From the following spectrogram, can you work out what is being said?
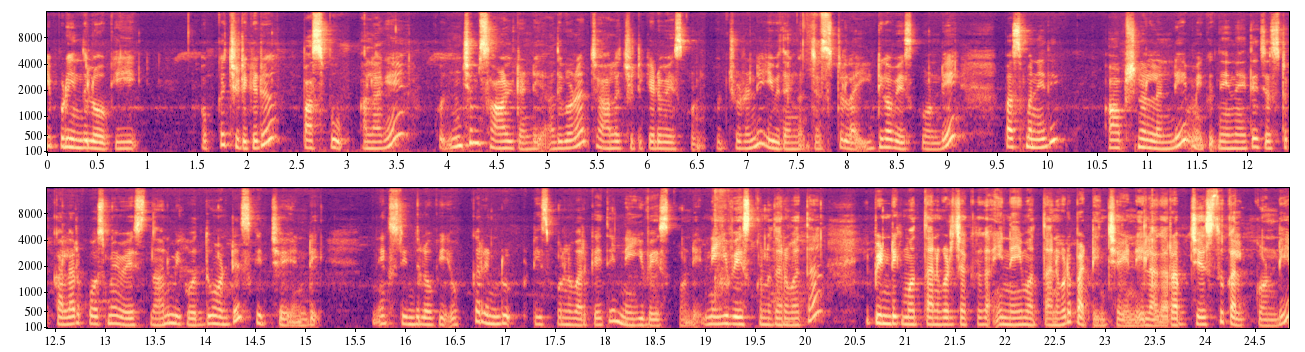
ఇప్పుడు ఇందులోకి ఒక్క చిటికెడు పసుపు అలాగే కొంచెం సాల్ట్ అండి. అది కూడా చాలా చిటికెడు వేసుకోండి. చూడండి ఈ విధంగా జస్ట్ లైట్గా వేసుకోండి. పసుపు అనేది ఆప్షనల్ అండి. మీకు నేనైతే జస్ట్ కలర్ కోసమే వేస్తున్నాను. మీకు వద్దు అంటే స్కిప్ చేయండి. నెక్స్ట్ ఇందులోకి ఒక్క రెండు టీ స్పూన్ల వరకు అయితే నెయ్యి వేసుకోండి. నెయ్యి వేసుకున్న తర్వాత ఈ పిండికి మొత్తాన్ని కూడా చక్కగా ఈ నెయ్యి మొత్తాన్ని కూడా పట్టించేయండి. ఇలాగ రబ్ చేస్తూ కలుపుకోండి.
